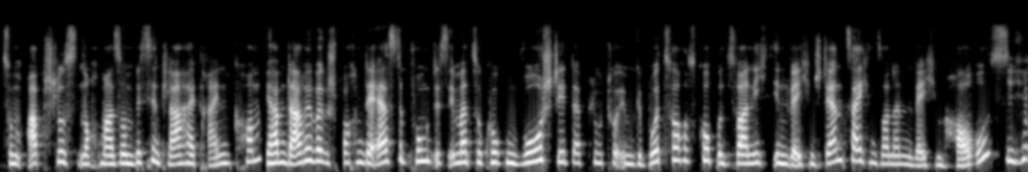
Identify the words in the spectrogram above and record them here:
zum Abschluss nochmal so ein bisschen Klarheit reinkommen. Wir haben darüber gesprochen, der erste Punkt ist immer zu gucken, wo steht der Pluto im Geburtshoroskop und zwar nicht in welchem Sternzeichen, sondern in welchem Haus. Mhm.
